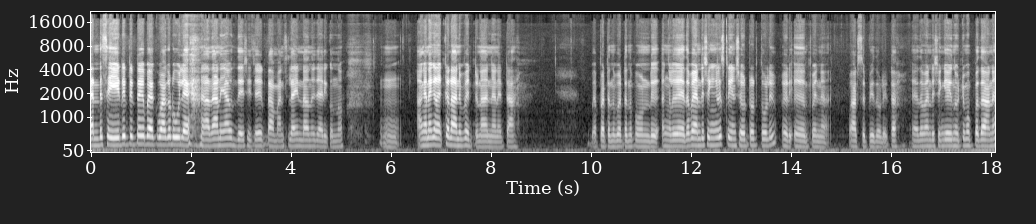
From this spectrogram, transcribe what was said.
രണ്ട് സൈഡ് ഇട്ടിട്ട് ബാക്ക് ഭാഗം ഇടൂലേ അതാണ് ഞാൻ ഉദ്ദേശിച്ചത് കേട്ടാ മനസ്സിലായി ഉണ്ടാവുമെന്ന് വിചാരിക്കുന്നു. അങ്ങനെ അങ്ങനെയൊക്കെ ഇടാനും പറ്റണ തന്നെയാണ് കേട്ടാ പെട്ടെന്ന് പെട്ടെന്ന് പോകുന്നുണ്ട് നിങ്ങൾ ഏതാ വേണ്ടിച്ചെങ്കിൽ സ്ക്രീൻഷോട്ട് എടുത്തോളി പിന്നെ വാട്സപ്പ് ചെയ്തോളൂ കേട്ടോ. ഏതാ വേണ്ടിച്ചെങ്കിൽ എഴുന്നൂറ്റി മുപ്പതാണ്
